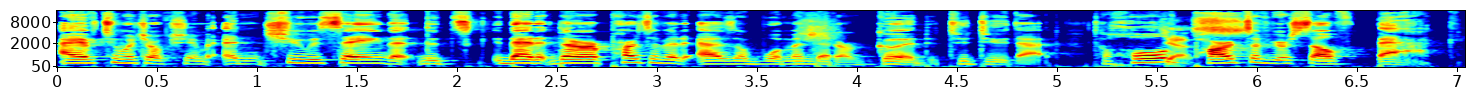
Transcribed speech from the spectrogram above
I have too much okshim, and she was saying that it's that there are parts of it as a woman that are good to do that, to hold Yes. parts of yourself back.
